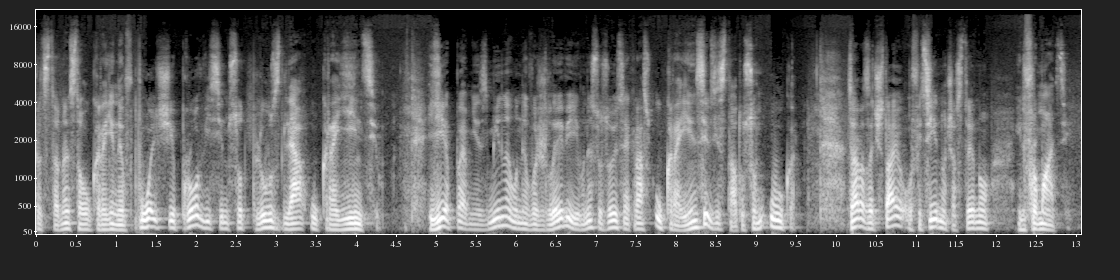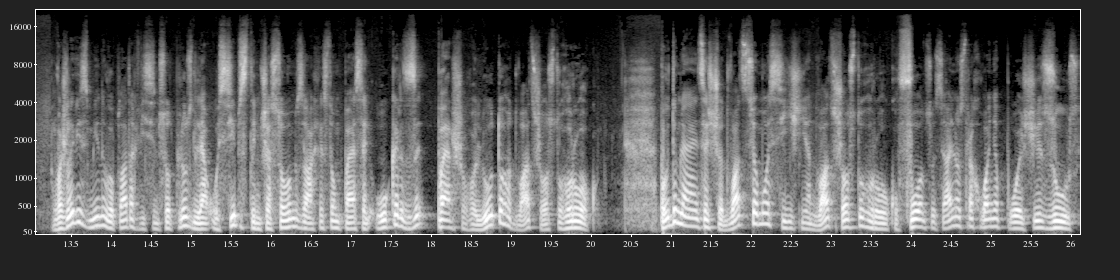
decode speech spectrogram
представництва України в Польщі про 800 плюс для українців. Є певні зміни, вони важливі і вони стосуються якраз українців зі статусом Укр. Зараз зачитаю офіційну частину інформації. Важливі зміни в оплатах 800 плюс для осіб з тимчасовим захистом Песель Укр з 1 лютого 2026 року. Повідомляється, що 27 січня 2026 року Фонд соціального страхування Польщі ЗУС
